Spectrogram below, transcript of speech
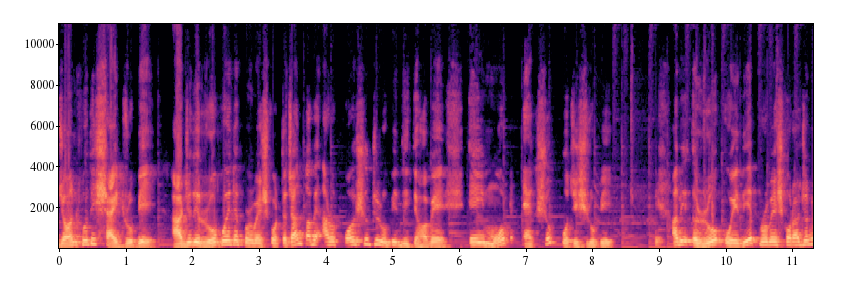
জনপ্রতি ষাট রুপি। আর যদি রোপওয়েতে প্রবেশ করতে চান, তবে আরও পঁয়ষট্টি রুপি দিতে হবে। এই মোট একশো পঁচিশ রুপি। আমি রোপ ওয়ে দিয়ে প্রবেশ করার জন্য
